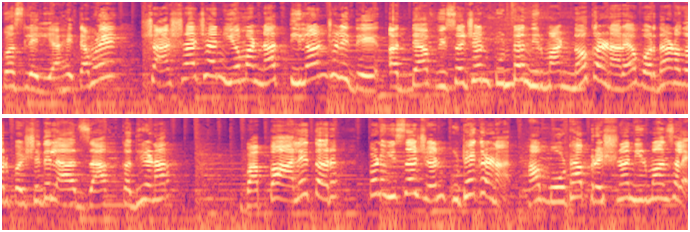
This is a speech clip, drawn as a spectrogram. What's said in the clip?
बसलेली आहे. त्यामुळे शासनाच्या नियमांना तिलांजली दे अद्याप विसर्जन कुंड निर्माण न करणाऱ्या वर्धा नगर परिषदेला जाग कधी येणार? बाप्पा आले तर पण विसर्जन कुठे करणार? हा मोठा प्रश्न निर्माण झालाय.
